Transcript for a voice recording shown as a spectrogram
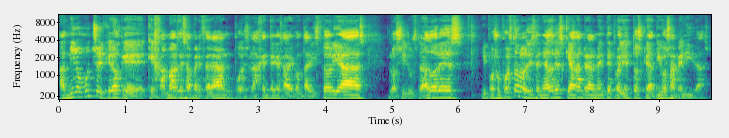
admiro mucho y creo que, que jamás desaparecerán pues la gente que sabe contar historias, los ilustradores, Y por supuesto los diseñadores que hagan realmente proyectos creativos a medidas.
